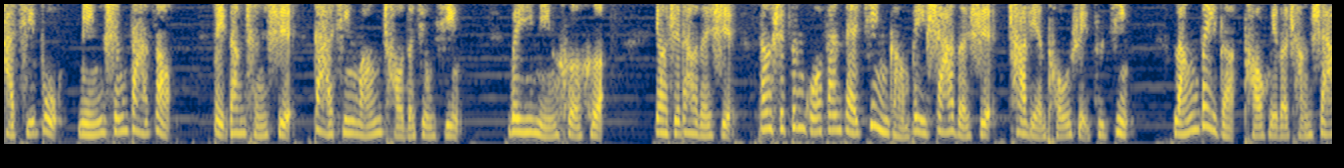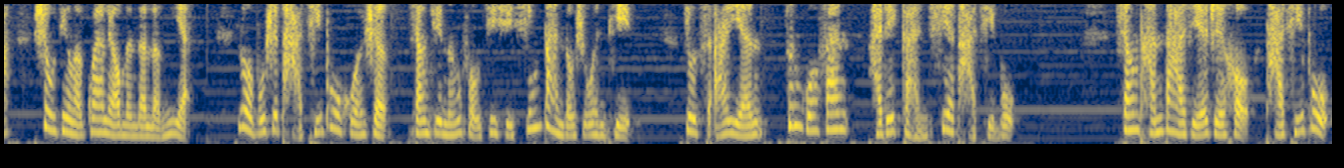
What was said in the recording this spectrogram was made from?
塔奇布名声大噪，被当成是大清王朝的救星，威名赫赫。要知道的是，当时曾国藩在靖港被杀的是差点投水自尽。狼狈的逃回了长沙，受尽了官僚们的冷眼。若不是塔奇布获胜，湘军能否继续兴办都是问题。就此而言，曾国藩还得感谢塔奇布。湘潭大捷之后，塔奇布、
